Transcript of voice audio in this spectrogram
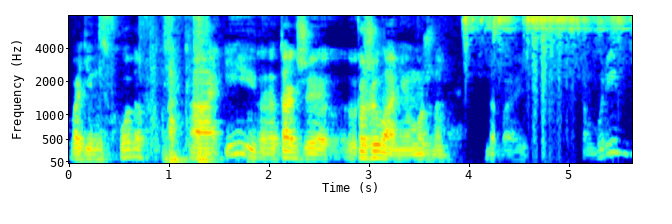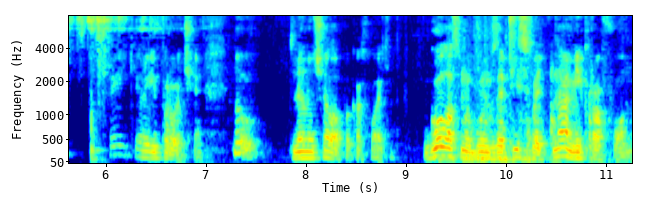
в один из входов. А, и э, также по желанию можно добавить тамбурин, шейкеры и прочее. Ну, для начала пока хватит. Голос мы будем записывать на микрофон.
